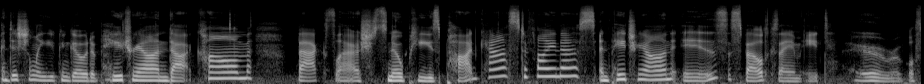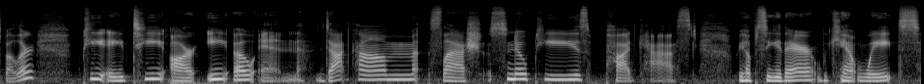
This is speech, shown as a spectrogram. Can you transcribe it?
Additionally, you can go to patreon.com backslash snowpeas podcast to find us. And Patreon is spelled because I am a terrible speller, P A T R E O N dot com slash snow peas podcast. We hope to see you there. We can't wait.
